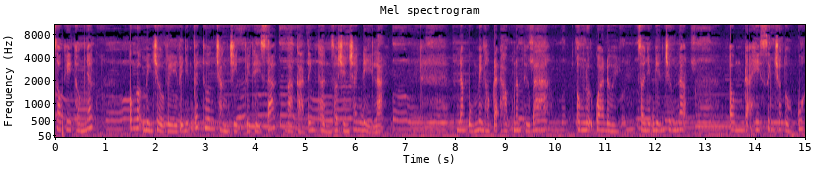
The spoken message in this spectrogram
sau khi thống nhất, Ông nội mình trở về với những vết thương chằng chịt về thể xác và cả tinh thần do chiến tranh để lại. Năm bố mình học đại học năm thứ ba, Ông nội qua đời do những biến chứng nặng. Ông đã hy sinh cho tổ quốc.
